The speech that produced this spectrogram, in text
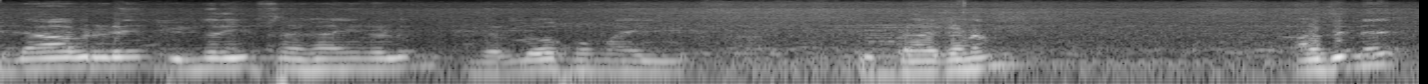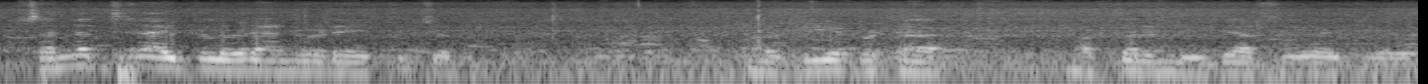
എല്ലാവരുടെയും പിന്തുണയും സഹായങ്ങളും നിർലോഭമായി ഉണ്ടാകണം. അതിന് സന്നദ്ധരായിട്ടുള്ളവരാണ് ഇവിടെ എത്തിച്ചത് പ്രിയപ്പെട്ട മക്കളുണ്ട് വിദ്യാർത്ഥികളായിട്ടുള്ളത്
